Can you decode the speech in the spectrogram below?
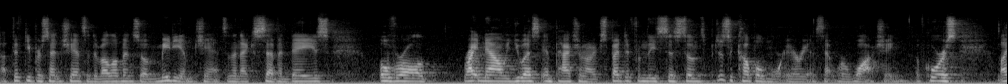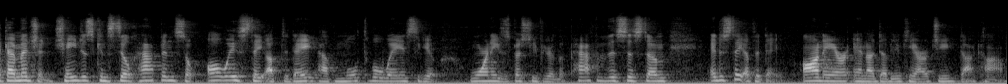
a 50% chance of development, so a medium chance in the next seven days. Overall, Right now, U.S. impacts are not expected from these systems, but just a couple more areas that we're watching. Of course, like I mentioned, changes can still happen, so always stay up to date. Have multiple ways to get warnings, especially if you're in the path of this system, and to stay up to date on air and on WKRG.com.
